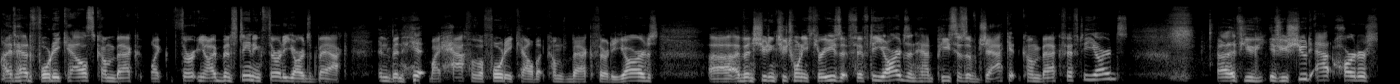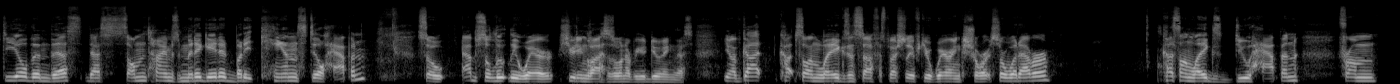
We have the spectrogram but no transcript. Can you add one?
I've had 40 cals come back like 30, you know, I've been standing 30 yards back and been hit by half of a 40 cal that comes back 30 yards. Uh, I've been shooting 223s at 50 yards and had pieces of jacket come back 50 yards. Uh, if you if you shoot at harder steel than this, that's sometimes mitigated, but it can still happen. So absolutely wear shooting glasses whenever you're doing this. You know, I've got cuts on legs and stuff, especially if you're wearing shorts or whatever. Cuts on legs do happen from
